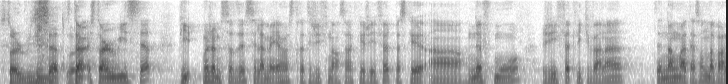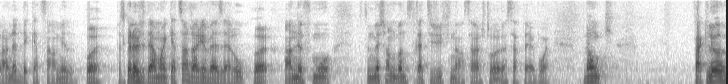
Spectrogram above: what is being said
C'est un reset. C'est là. un, c'est un reset. Puis moi, j'aime ça dire, c'est la meilleure stratégie financière que j'ai faite parce qu'en neuf mois, j'ai fait l'équivalent d'une augmentation de ma valeur nette de 400 000. Ouais, Parce que là, j'étais à moins 400, j'arrive à zéro ouais. en neuf mois. C'est une méchante bonne stratégie financière, je trouve, Ouais. à un certain point. Donc, fait que là,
